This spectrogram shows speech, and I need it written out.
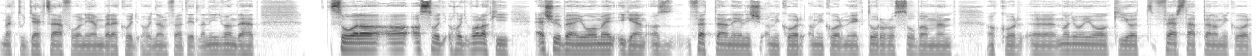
meg tudják cáfolni emberek, hogy, hogy nem feltétlen így van, de hát Szóval a, a, az, hogy, hogy valaki esőben jól megy, igen, az Fettelnél is, amikor, amikor még Toro Rosszóban ment, akkor e, nagyon jól kijött. Verstappen, amikor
